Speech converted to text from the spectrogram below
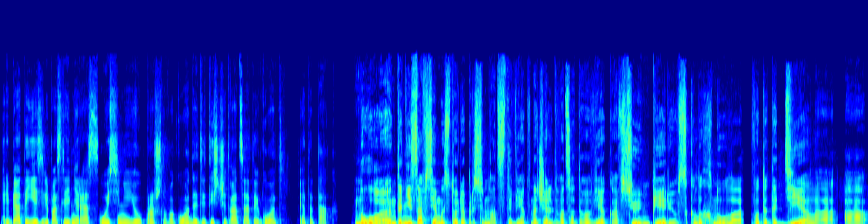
Ребята ездили последний раз осенью прошлого года, 2020 год. Это так. Ну, это не совсем история про 17 век. В начале 20 века всю империю всколыхнуло вот это дело о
